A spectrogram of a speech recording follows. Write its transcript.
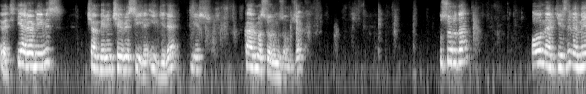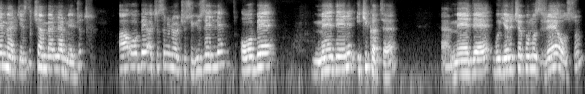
Evet, diğer örneğimiz çemberin çevresiyle ilgili bir karma sorumuz olacak. Bu soruda O merkezli ve M merkezli çemberler mevcut. AOB açısının ölçüsü 150, OB MD'nin iki katı. Yani MD bu yarıçapımız R olsun.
